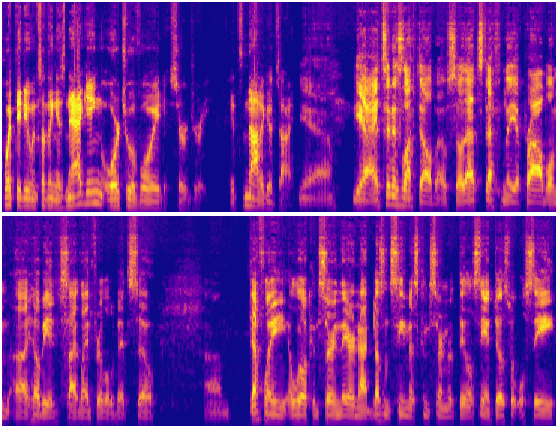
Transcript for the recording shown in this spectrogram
what they do when something is nagging or to avoid surgery. It's not a good sign. Yeah, yeah, it's in his left elbow, so that's definitely a problem. Uh, he'll be sidelined for a little bit, so um, definitely a little concern there. Not doesn't seem as concerned with De Los Santos, but we'll see.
